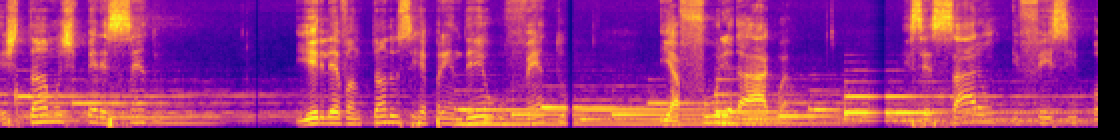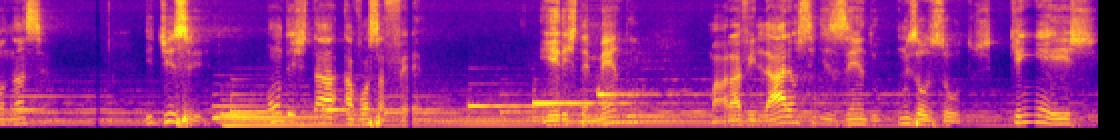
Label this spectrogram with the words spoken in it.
estamos perecendo. E ele, levantando-se, repreendeu o vento e a fúria da água, e cessaram e fez-se bonança. E disse-lhe: Onde está a vossa fé? E eles, temendo, maravilharam-se, dizendo uns aos outros: Quem é este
